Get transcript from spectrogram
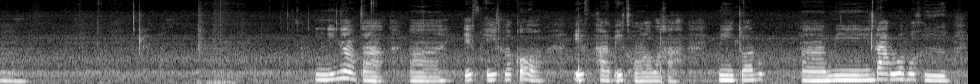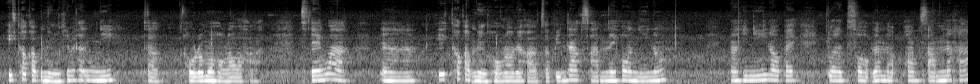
อืมทีนี้เนื่องจากอ่า f(x) แล้วก็ f พาม x ของเราอะค่ะ มีตัวอ่ามีรากร่วมก็คือ x เท่ากับหนึ่งใช่ไหมคะตรงนี้ จากโทรมของเราอะค่ะ ดงว่าอ่า x เท่ากับหนึ่งของเราเนี่ยค่ะ จะเป็นรากซ้ำในข้อนี้เนาะอ่าทีนี้เราไปตรวจสอบลำดับความซ้ำนะคะ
